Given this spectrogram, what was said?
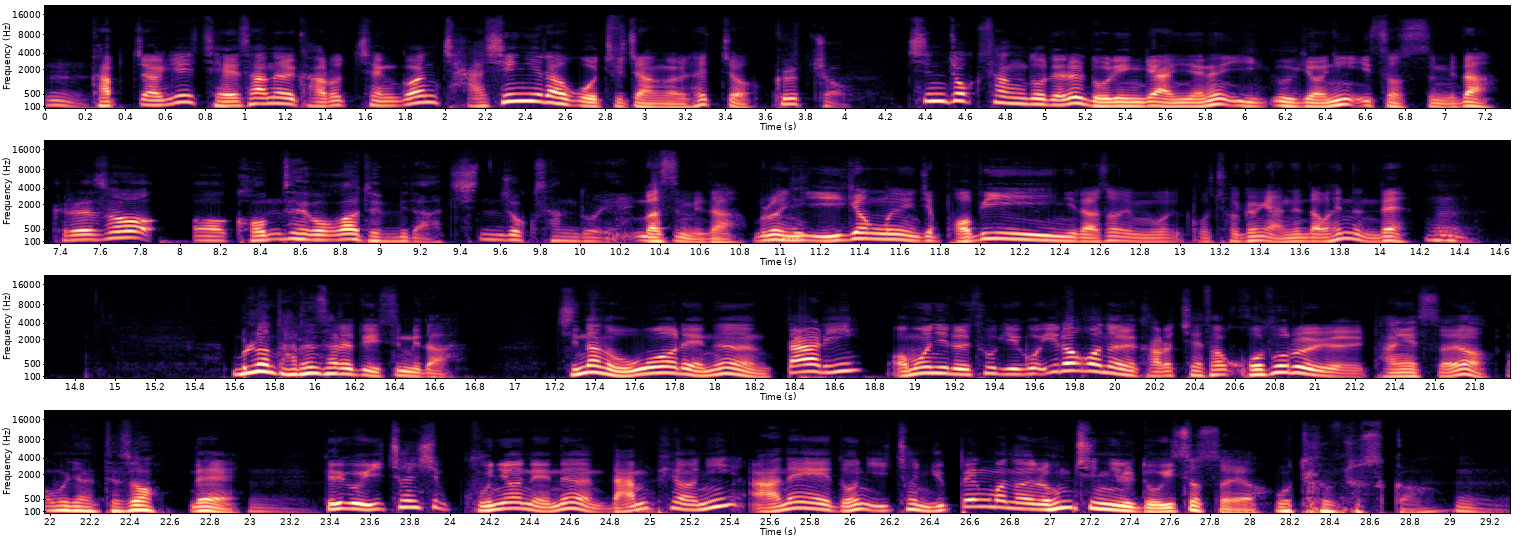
음. 갑자기 재산을 가로챈 건 자신이라고 주장을 했죠. 그렇죠. 친족 상도례를 노린 게 아니냐는 이 의견이 있었습니다. 그래서 어, 검색어가 됩니다. 친족 상도례. 맞습니다. 물론 이 경우는 이제 법인이라서 뭐 적용이 안 된다고 했는데 음. 물론 다른 사례도 있습니다. 지난 5월에는 딸이 어머니를 속이고 1억 원을 가로채서 고소를 당했어요. 어머니한테서. 네. 음. 그리고 2019년에는 남편이 아내의 돈 2,600만 원을 훔친 일도 있었어요. 어떻게 훔쳤을까? 음.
